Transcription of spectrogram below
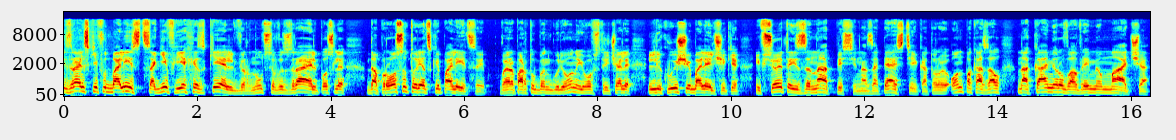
Израильский футболист Сагиф Ехезкель вернулся в Израиль после допроса турецкой полиции. В аэропорту Бен-Гуриона его встречали ликующие болельщики. И все это из-за надписи на запястье, которую он показал на камеру во время матча,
